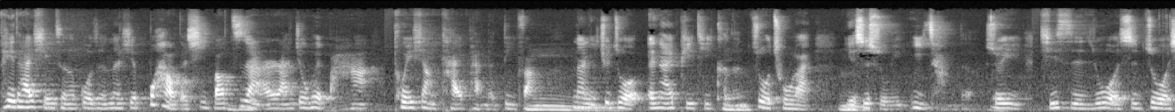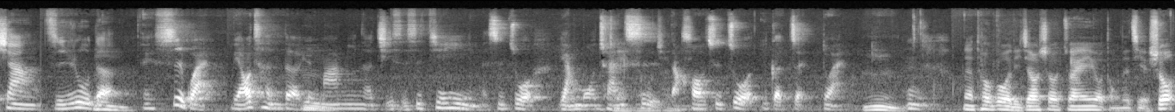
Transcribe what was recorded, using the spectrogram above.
胚胎形成的过程，那些不好的细胞自然而然就会把它推向胎盘的地方。嗯那你去做 NIPT，可能做出来也是属于异常的。所以其实如果是做像植入的嗯诶试管疗程的孕妈咪呢，其实是建议你们是做羊膜穿刺然刺后是做一个诊断。嗯。嗯，那透过李教授专业又懂的解说，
